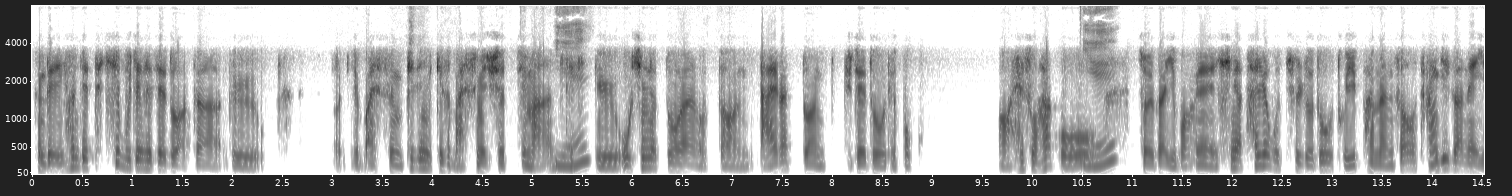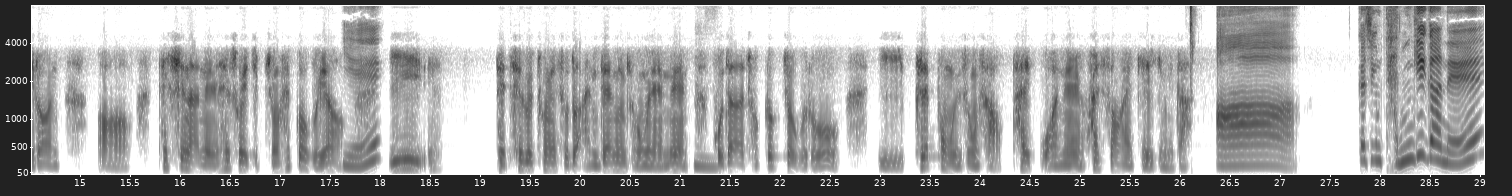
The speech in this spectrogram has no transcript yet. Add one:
근데 현재 택시 부재 해제도 아까 그 어, 이제 말씀 피디님께서 말씀해 주셨지만 예. 그 50년 동안 어떤 낡았던 규제도 대폭 어, 해소하고 예. 저희가 이번에 심야 탄력 호출료도 도입하면서 단기간에 이런 어 택시난을 해소에 집중할 거고요. 예. 이 대책을 통해서도 안 되는 경우에는 음. 보다 적극적으로 이 플랫폼 운송 사업 타입 1을 활성화할 계획입니다. 아, 그러니까 지금 단기간에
